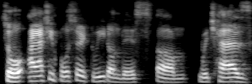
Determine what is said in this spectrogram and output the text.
So I actually posted a tweet on this, um, which has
